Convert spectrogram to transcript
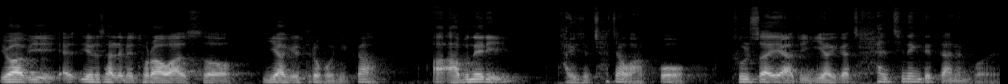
요압이 예루살렘에 돌아와서 이야기를 들어보니까 아, 아브넬이 다윗을 찾아왔고 둘 사이에 아주 이야기가 잘 진행됐다는 거예요.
